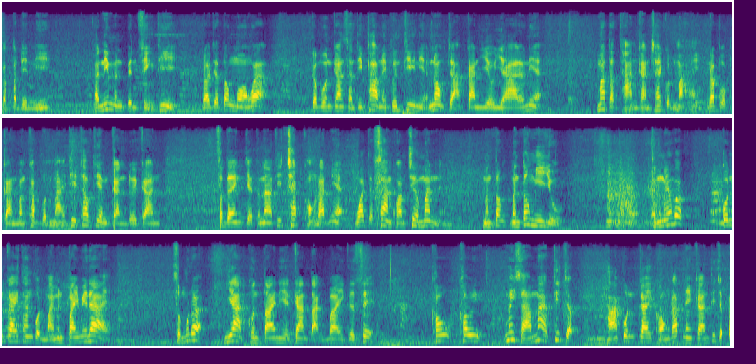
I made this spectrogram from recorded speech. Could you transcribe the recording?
กับประเด็นนี้ อันนี้มันเป็นสิ่งที่เราจะต้องมองว่ากระบวนการสันติภาพในพื้นที่เนี่ยนอกจากการเยียวยาแล้วเนี่ยมาตรฐานการใช้กฎหมาย ระบบการบังคับกฎหมายที่เท่าเทียมกัน โดยการแสดงเจตนาที่ชัดของรัฐเนี่ยว่าจะสร้างความเชื่อมั่นเนี่ยมันต้องมันต้องมีอยู่ ถึงแม้ว่ากลไกทางกฎหมายมันไปไม่ได้ สมมุติว่าญาติคนตายในเหตุการณ์ตากใบเกิดเซเขาเขาไม่สามารถที่จะหากลไกของรัฐในการที่จะไป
